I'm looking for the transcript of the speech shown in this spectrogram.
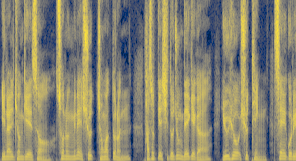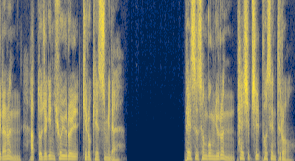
이날 경기에서 손흥민의 슛 정확도는 5개 시도 중 4개가 유효 슈팅 3골이라는 압도적인 효율을 기록했습니다. 패스 성공률은 87%로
